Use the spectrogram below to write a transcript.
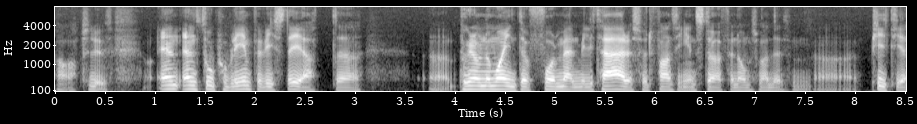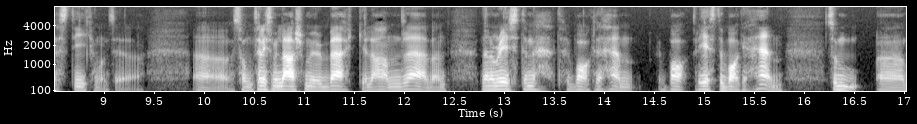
Ja, absolut. En, en stor problem för vissa är att uh, på grund av att de var inte formell militär så det fanns ingen stöd för de som hade uh, PTSD kan man säga. Uh, som till exempel Lars Murback eller andra även. När de reste med, tillbaka hem, ba, reste tillbaka hem så uh,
